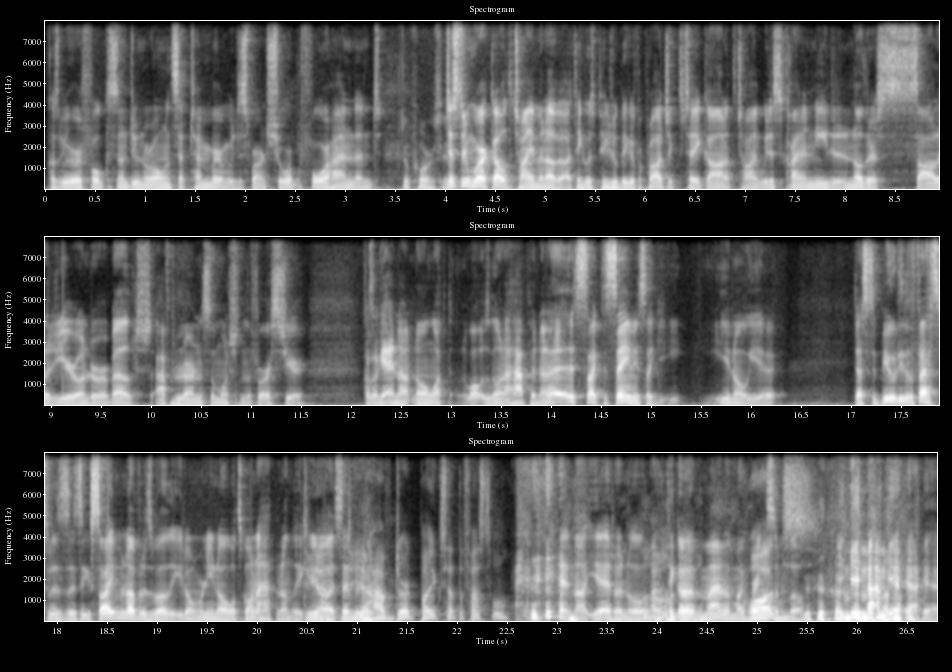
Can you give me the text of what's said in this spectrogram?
because we were focusing on doing our own in September and we just weren't sure beforehand and Of course. it just didn't work out the timing of it. I think it was too big of a project to take on at the time. We just kind of needed another solid year under our belt after learning so much in the first year. Because again, not knowing what what was going to happen, and it's like the same. It's like you know, you that's the beauty of the festival is the excitement of it as well. That you don't really know what's going to happen on the. Do You you, know, it's do you have dirt bikes at the festival? not yet. I know. I think I have a man that might bring some Quads? though. yeah, yeah, yeah.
